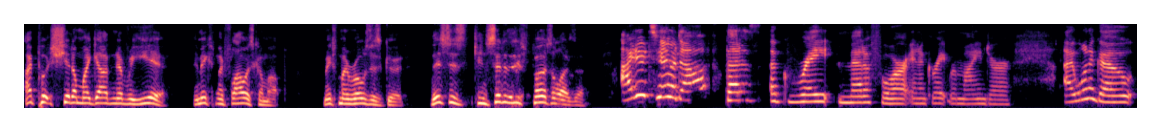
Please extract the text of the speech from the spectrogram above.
I put shit on my garden every year. It makes my flowers come up, makes my roses good. This is consider this fertilizer. I do too, Dov. That is a great metaphor and a great reminder. I want to go,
